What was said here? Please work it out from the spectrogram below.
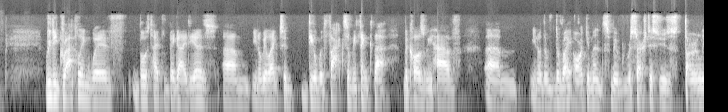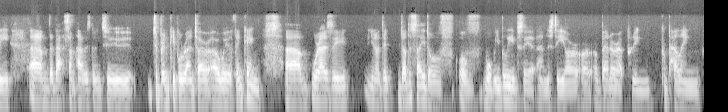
really grappling with those type of big ideas. Um, you know, we like to deal with facts, and we think that because we have um, you know the the right arguments, we've researched issues thoroughly, um, that that somehow is going to to bring people around to our, our way of thinking. Um, whereas the you know the, the other side of of what we believe, say at Amnesty, are, are, are better at putting compelling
